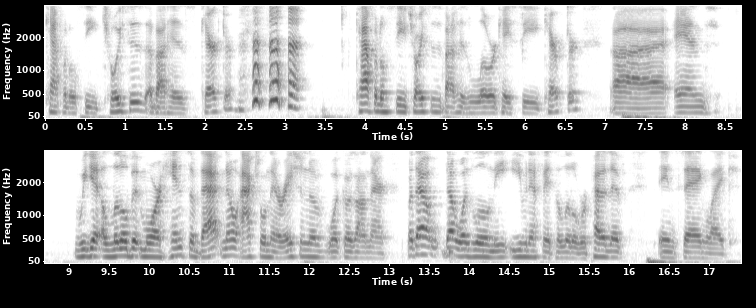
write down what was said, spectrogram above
capital C choices about his character capital C choices about his lowercase c character. Uh, and we get a little bit more hints of that. No actual narration of what goes on there, but that that was a little neat, even if it's a little repetitive in saying like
